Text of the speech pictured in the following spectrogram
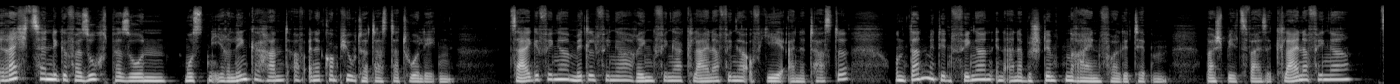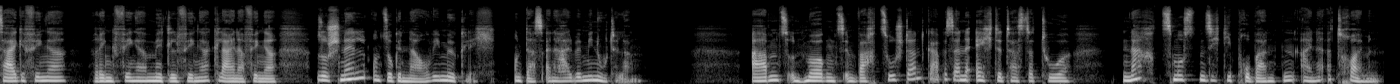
Rechtshändige Versuchspersonen mussten ihre linke Hand auf eine Computertastatur legen. Zeigefinger, Mittelfinger, Ringfinger, kleiner Finger auf je eine Taste und dann mit den Fingern in einer bestimmten Reihenfolge tippen. Beispielsweise kleiner Finger, Zeigefinger, Ringfinger, Mittelfinger, kleiner Finger. So schnell und so genau wie möglich. Und das eine halbe Minute lang. Abends und morgens im Wachzustand gab es eine echte Tastatur. Nachts mussten sich die Probanden eine erträumen.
